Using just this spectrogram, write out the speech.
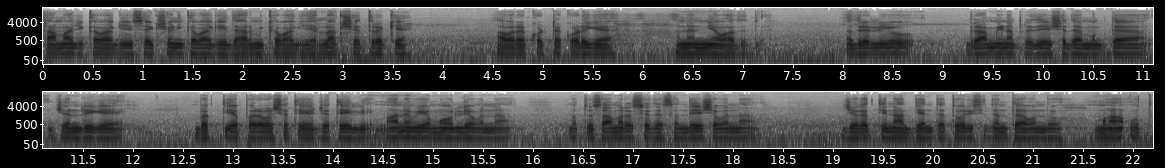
ಸಾಮಾಜಿಕವಾಗಿ, ಶೈಕ್ಷಣಿಕವಾಗಿ, ಧಾರ್ಮಿಕವಾಗಿ ಎಲ್ಲ ಕ್ಷೇತ್ರಕ್ಕೆ ಅವರ ಕೊಟ್ಟ ಕೊಡುಗೆ ಅನನ್ಯವಾದದ್ದು. ಅದರಲ್ಲಿಯೂ ಗ್ರಾಮೀಣ ಪ್ರದೇಶದ ಮುಗ್ಧ ಜನರಿಗೆ ಭಕ್ತಿಯ ಪರವಶತೆಯ ಜೊತೆಯಲ್ಲಿ ಮಾನವೀಯ ಮೌಲ್ಯವನ್ನು ಮತ್ತು ಸಾಮರಸ್ಯದ ಸಂದೇಶವನ್ನು ಜಗತ್ತಿನಾದ್ಯಂತ ತೋರಿಸಿದಂಥ ಒಂದು ಮಹಾ ಉತ್,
